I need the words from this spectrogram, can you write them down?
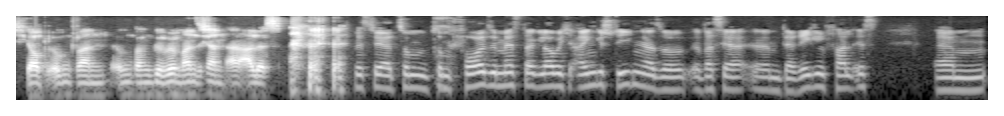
ich glaube, irgendwann, irgendwann gewöhnt man sich an, an alles. Jetzt bist du ja zum, zum Fallsemester, glaube ich, eingestiegen, also was ja ähm, der Regelfall ist ähm,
